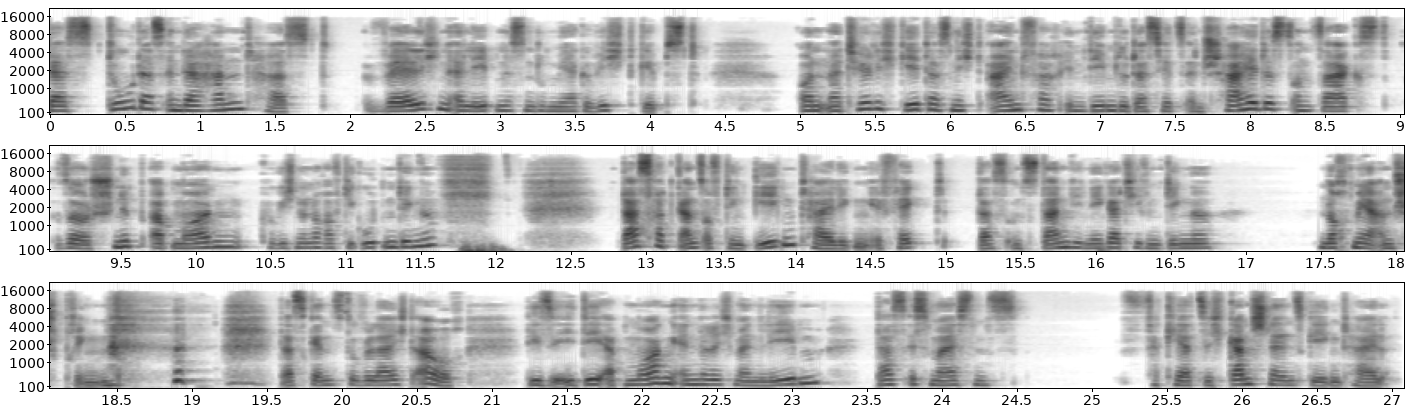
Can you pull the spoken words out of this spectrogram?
dass du das in der Hand hast, welchen Erlebnissen du mehr Gewicht gibst. Und natürlich geht das nicht einfach, indem du das jetzt entscheidest und sagst, so, schnipp ab morgen gucke ich nur noch auf die guten Dinge. Das hat ganz oft den gegenteiligen Effekt, dass uns dann die negativen Dinge noch mehr anspringen. Das kennst du vielleicht auch. Diese Idee, ab morgen ändere ich mein Leben, das ist meistens, verkehrt sich ganz schnell ins Gegenteil.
